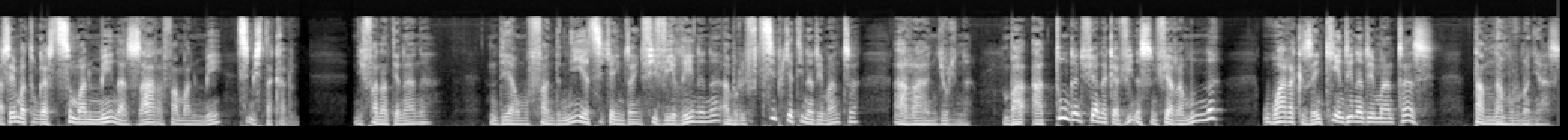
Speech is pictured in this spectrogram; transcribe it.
Ary izay mahatonga azy tsy manome na zara fa manome tsy misy takalony. Ny fanantenana dia ao amin'ny fandinihantsika indray ny fiverenana amin'ireo fitsipika tian'Andriamanitra arahan'ny olona, mba hahatonga ny fianakaviana sy ny fiarahamonina ho araka izay nikendren'Andriamanitra azy tamin'ny namoronany azy.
